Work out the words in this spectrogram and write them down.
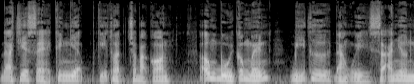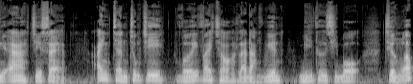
đã chia sẻ kinh nghiệm kỹ thuật cho bà con. Ông Bùi Công Mến, bí thư Đảng ủy xã Nhơn Nghĩa A chia sẻ, anh Trần Trung Chi với vai trò là đảng viên, bí thư chi bộ, trưởng ấp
